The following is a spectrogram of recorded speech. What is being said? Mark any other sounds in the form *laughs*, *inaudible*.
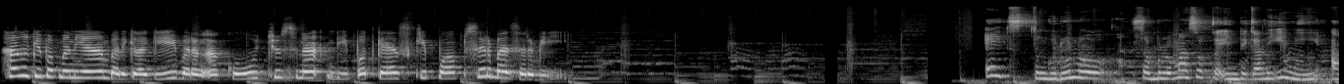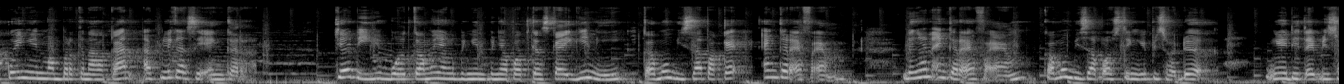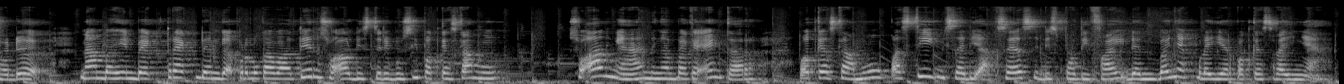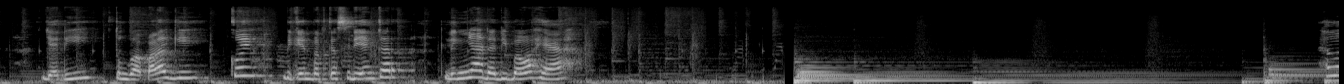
Halo K-pop mania, balik lagi bareng aku Cusna di podcast K-pop Serba Serbi. Eits, tunggu dulu. Sebelum masuk ke inti kali ini, aku ingin memperkenalkan aplikasi Anchor. Jadi, buat kamu yang ingin punya podcast kayak gini, kamu bisa pakai Anchor FM. Dengan Anchor FM, kamu bisa posting episode, ngedit episode, nambahin backtrack dan gak perlu khawatir soal distribusi podcast kamu. Soalnya dengan pakai Anchor, podcast kamu pasti bisa diakses di Spotify dan banyak player podcast lainnya. Jadi, tunggu apa lagi? Kuy, bikin podcast di Anchor. Linknya ada di bawah ya.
